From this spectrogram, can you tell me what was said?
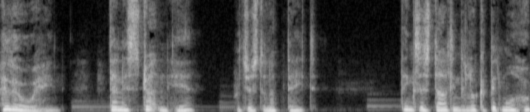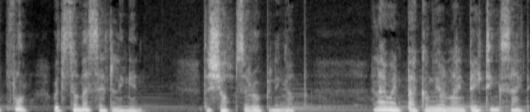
Hello, Wayne. Dennis Stratton here with just an update. Things are starting to look a bit more hopeful with summer settling in. The shops are opening up, and I went back on the online dating site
